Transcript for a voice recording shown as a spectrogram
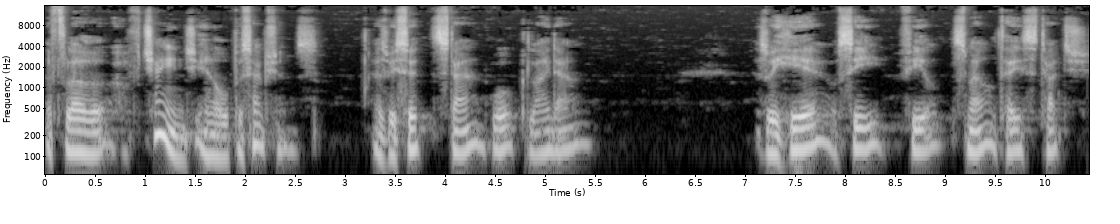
the flow of change in all perceptions as we sit, stand, walk, lie down, as we hear or see, feel, smell, taste, touch,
